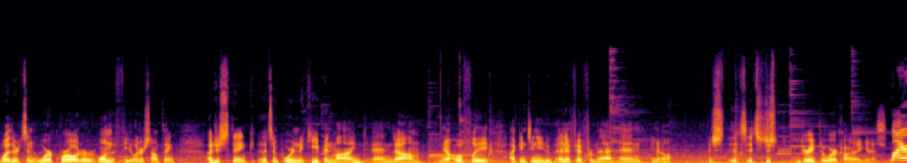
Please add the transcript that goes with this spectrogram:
whether it's in the work world or on the field or something. I just think it's important to keep in mind and, um, you know, hopefully I continue to benefit from that and, you know, it's, it's, it's just great to work hard, I guess. Meyer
